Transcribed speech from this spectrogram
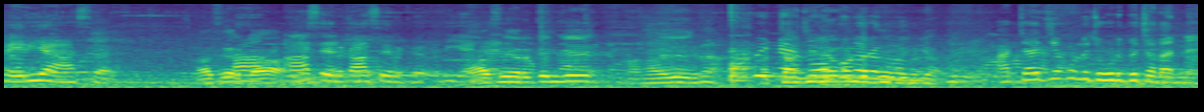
പെരിയ ആശ അച്ചാച്ചിയെ കൊണ്ട് ചൂടിപ്പിച്ച തന്നെ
